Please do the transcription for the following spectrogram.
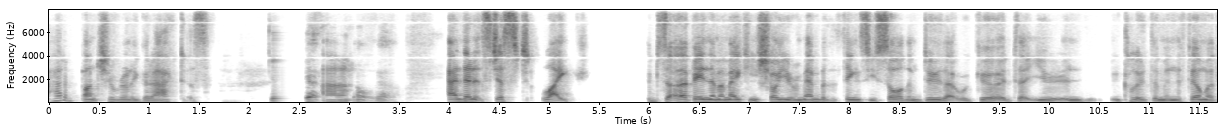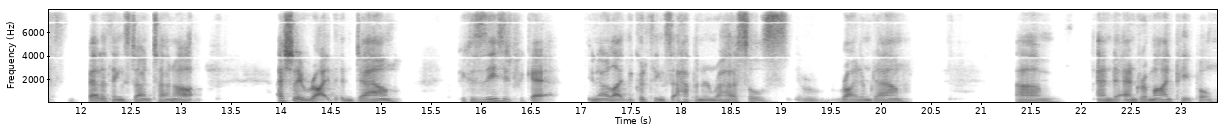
I had a bunch of really good actors. Yeah. Uh, oh, yeah. And then it's just like observing them and making sure you remember the things you saw them do that were good, that you in, include them in the film if better things don't turn up. Actually, write them down because it's easy to forget you know, like the good things that happen in rehearsals, write them down, um, and and remind people.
